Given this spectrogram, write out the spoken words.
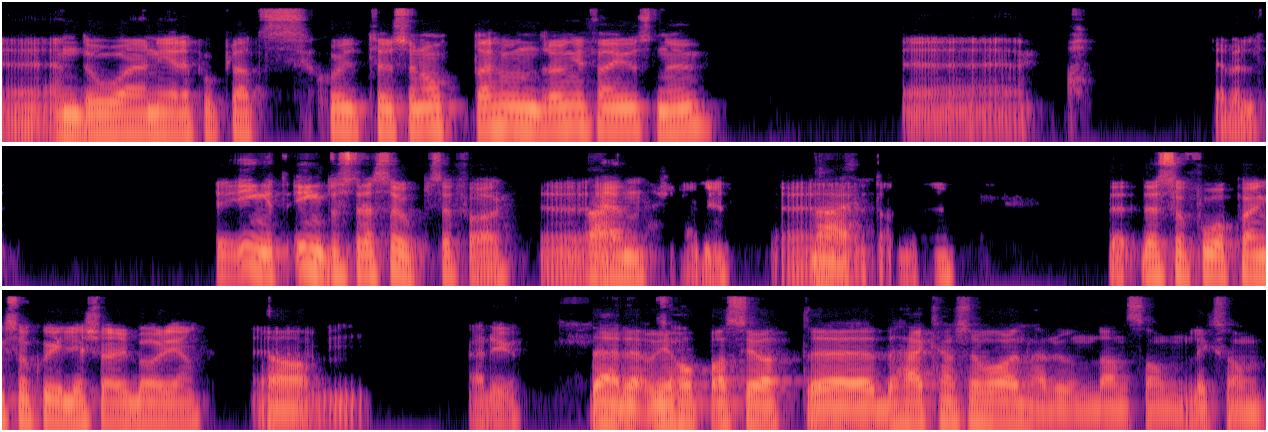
Eh, ändå är jag nere på plats 7800 ungefär just nu. Eh, ah, det är väl det är inget, inget att stressa upp sig för eh, Nej. än. känner jag. Eh, Nej. utan det, det är så få poäng som skiljer sig i början. Ja. Eh, är det ju. Det är det. Vi hoppas ju att eh, det här kanske var den här rundan som liksom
